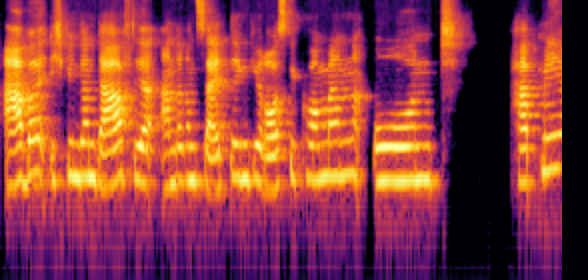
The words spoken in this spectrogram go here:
Aber ich bin dann da auf der anderen Seite irgendwie rausgekommen und habe mir,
